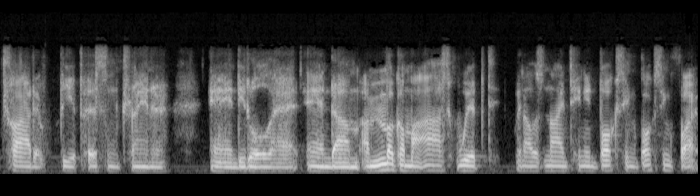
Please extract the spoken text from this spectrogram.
try to be a personal trainer and did all that. And um, I remember I got my ass whipped when I was 19 in boxing, boxing fight.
